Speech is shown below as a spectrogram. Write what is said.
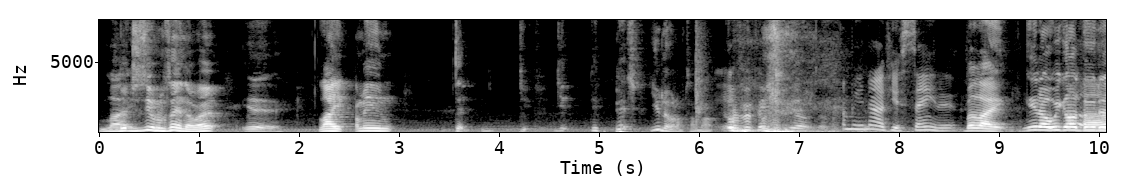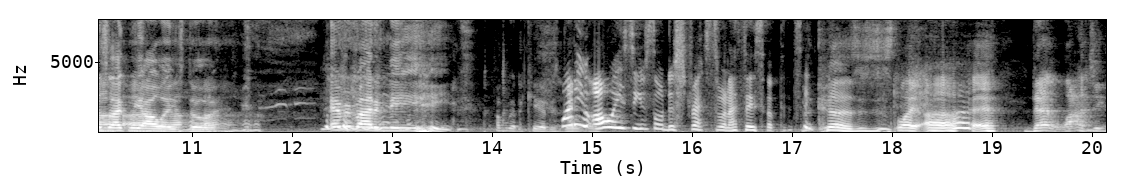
but you see what I'm saying though, right? yeah. Like, I mean, th- bitch. You know what I'm talking about. I mean, not if you're saying it. But like, you know, we gonna do this like we always do it. Everybody needs. I'm gonna kill this. Why do you dog. always seem so distressed when I say something to you? Because it's just like uh that logic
